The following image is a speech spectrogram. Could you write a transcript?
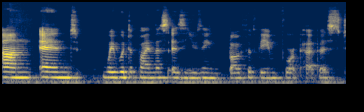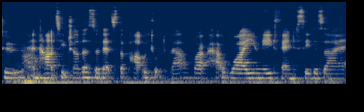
Um, and we would define this as using both of them for a purpose to enhance each other. So that's the part we talked about, why, how, why you need fantasy, desire,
